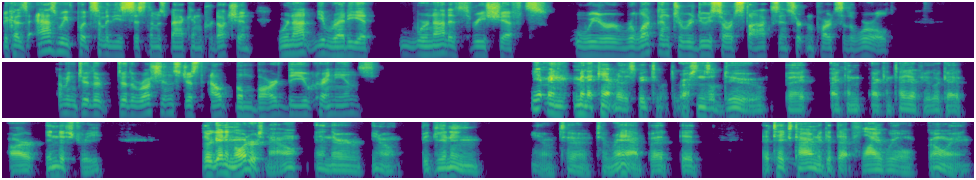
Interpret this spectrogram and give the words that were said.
Because as we've put some of these systems back in production, we're not ready at we're not at three shifts. We're reluctant to reduce our stocks in certain parts of the world. I mean, do the do the Russians just out bombard the Ukrainians? Yeah, I mean, I mean, I can't really speak to what the Russians will do, but I can I can tell you if you look at our industry, they're getting orders now, and they're you know beginning you know to to ramp but it it takes time to get that flywheel going.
